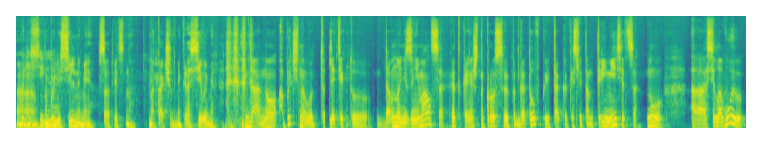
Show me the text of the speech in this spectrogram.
э, были, сильные. были сильными, соответственно накачанными, красивыми. Да, но обычно вот для тех, кто давно не занимался, это, конечно, кроссовая подготовка. И так как если там три месяца, ну, а силовую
